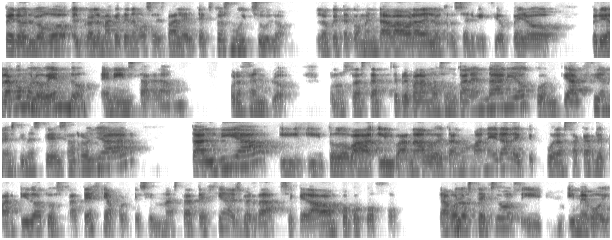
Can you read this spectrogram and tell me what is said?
pero luego el problema que tenemos es, vale, el texto es muy chulo, lo que te comentaba ahora del otro servicio, pero, pero ¿y ahora cómo lo vendo en Instagram? Por ejemplo, nosotras te, preparamos un calendario con qué acciones tienes que desarrollar tal día y, y, todo va hilvanado de tal manera de que puedas sacarle partido a tu estrategia, porque sin una estrategia, es verdad, se quedaba un poco cojo. Te hago los textos y, y me voy.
